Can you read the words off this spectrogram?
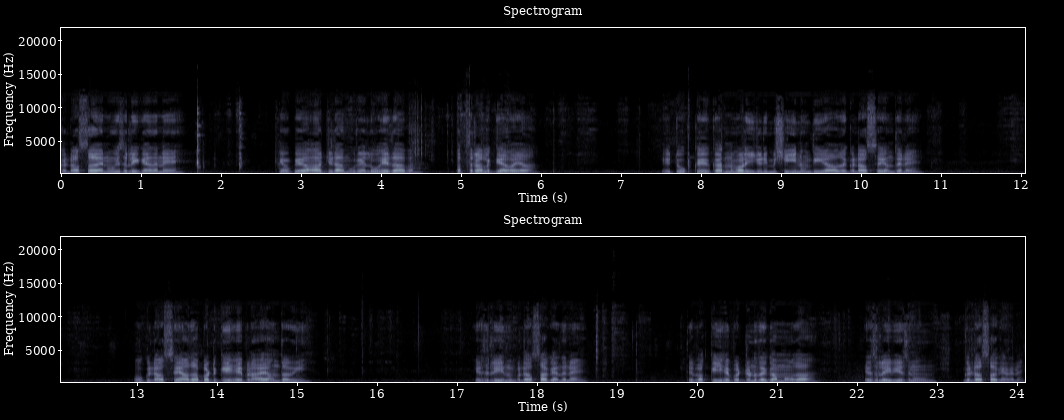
ਗੰਡਾਸਾ ਇਹਨੂੰ ਇਸ ਲਈ ਕਹਿੰਦੇ ਨੇ ਕਿਉਂਕਿ ਆਹ ਜਿਹੜਾ ਮੂਹਰੇ ਲੋਹੇ ਦਾ ਪੱਤਰਾ ਲੱਗਿਆ ਹੋਇਆ, ਇਹ ਟੋਕੇ ਕਰਨ ਵਾਲੀ ਜਿਹੜੀ ਮਸ਼ੀਨ ਹੁੰਦੀ ਆ, ਉਹਦੇ ਗੰਡਾਸੇ ਹੁੰਦੇ ਨੇ। ਉਹ ਗੰਡਾਸਿਆਂ ਦਾ ਵੱਢ ਕੇ ਇਹ ਬਣਾਇਆ ਹੁੰਦਾ ਸੀ ਇਸ ਲਈ ਇਹਨੂੰ ਗੰਡਾਸਾ ਕਹਿੰਦੇ ਨੇ। ਤੇ ਬਾਕੀ ਇਹ ਵੱਢਣ ਦਾ ਕੰਮ ਆਉਂਦਾ। ਇਸ ਲਈ ਵੀ ਇਸ ਨੂੰ ਗੰਡਾਸਾ ਕਹਿੰਦੇ ਨੇ।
